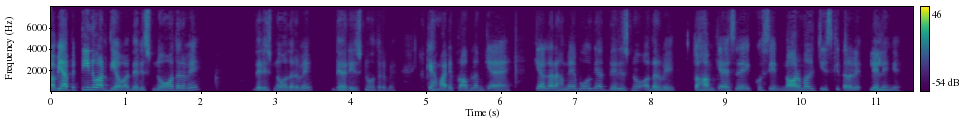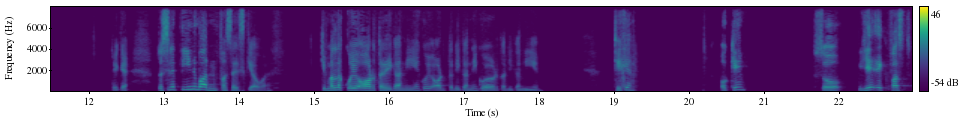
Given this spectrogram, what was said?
अब यहाँ पे तीन बार दिया हुआ there is no other way there is no other way there is no other way क्योंकि हमारी प्रॉब्लम क्या है? कि अगर हमें बोल दिया there is no other way तो हम क्या ऐसे किसी नॉर्मल चीज़ की तरह ले लेंगे। ठीक है? तो इसलिए तीन बार इन्फोसाइज किया हुआ है कि मतलब कोई और तरीका नहीं है, कोई और तरीका नहीं, कोई और तरीका नहीं है। ठीक है? ओके सो ये एक फ़र्स्ट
